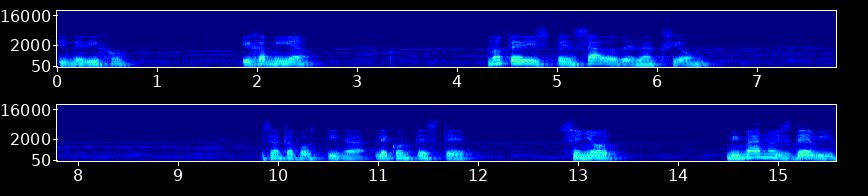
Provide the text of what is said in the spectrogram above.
y me dijo, hija mía, no te he dispensado de la acción. Y Santa Faustina le contesté, Señor, mi mano es débil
